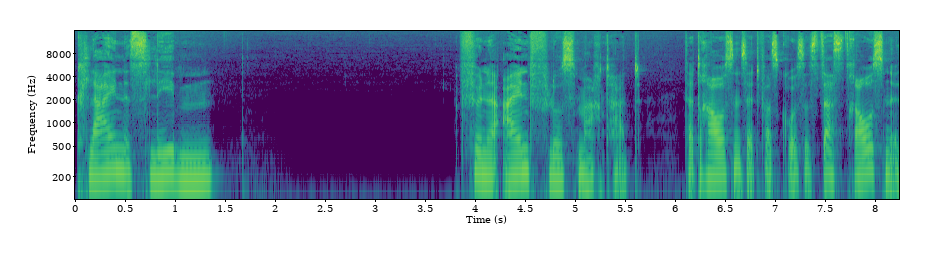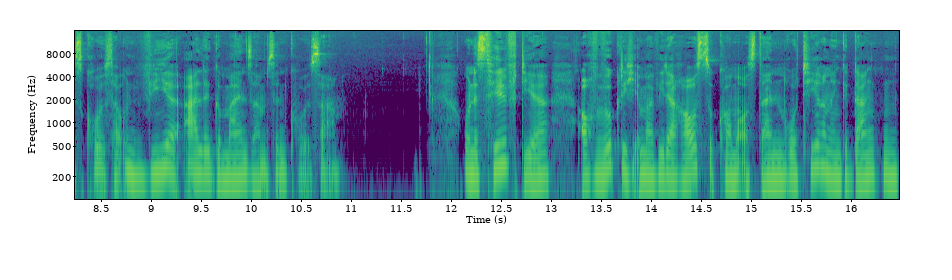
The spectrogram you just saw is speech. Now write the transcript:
kleines Leben für eine Einflussmacht hat. Da draußen ist etwas Größeres, das draußen ist größer und wir alle gemeinsam sind größer. Und es hilft dir auch wirklich immer wieder rauszukommen aus deinen rotierenden Gedanken,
